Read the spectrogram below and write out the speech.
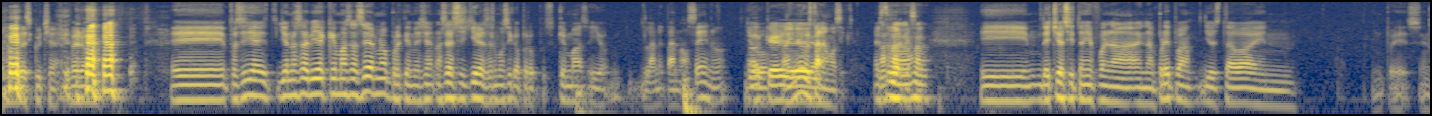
favor, escucha. Pero, eh, pues sí, yo no sabía qué más hacer, ¿no? Porque me decían, o sea, si quieres hacer música, pero pues, ¿qué más? Y yo, la neta, no sé, ¿no? Yo, Ok, a mí ya, me gusta ya. la música. Esto Ajá, es lo que sé. Y de hecho, así también fue en la, en la prepa. Yo estaba en, pues, en,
